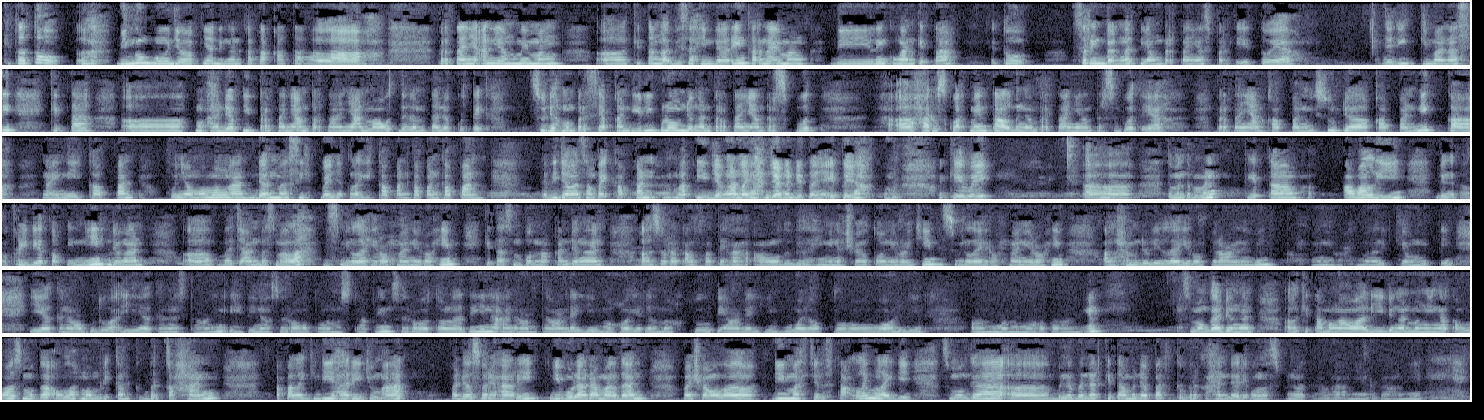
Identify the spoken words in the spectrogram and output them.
kita tuh uh, bingung mau jawabnya dengan kata-kata. Allah pertanyaan yang memang uh, kita nggak bisa hindarin karena emang di lingkungan kita itu sering banget yang bertanya seperti itu ya. Jadi gimana sih kita uh, menghadapi pertanyaan-pertanyaan maut dalam tanda kutip sudah mempersiapkan diri belum dengan pertanyaan tersebut? Uh, harus kuat mental dengan pertanyaan tersebut ya. Pertanyaan kapan wisuda kapan nikah? Nah ini kapan punya momongan dan masih banyak lagi kapan kapan kapan. Tapi jangan sampai kapan mati jangan ya jangan ditanya itu ya. Oke baik. Uh, teman-teman kita awali free talk ini dengan uh, bacaan basmalah Bismillahirrahmanirrahim. Kita sempurnakan dengan uh, surat Al-Fatihah. A'udzubillahi minasyaitonirrajim. Bismillahirrahmanirrahim. Alhamdulillahirabbil Bismillahirrahmanirrahim. Maliki yaumiddin. Iyyaka na'budu wa iyyaka nasta'in. Ihdinas siratal mustaqim. Siratal ladzina an'amta 'alaihim ghairil maghdubi 'alaihim waladdallin. Amin. alamin. Semoga dengan uh, kita mengawali dengan mengingat Allah, semoga Allah memberikan keberkahan apalagi di hari Jumat pada sore hari di bulan Ramadan. Masya Allah di Masjid Taklim lagi. Semoga uh, benar-benar kita mendapat keberkahan dari Allah Subhanahu Wa Taala. Amin ya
